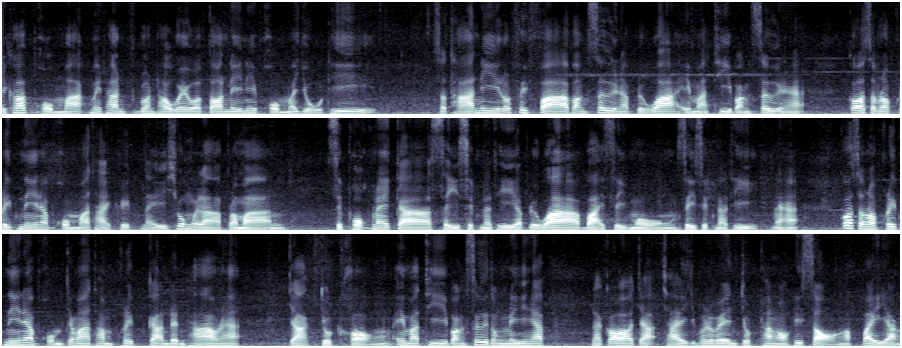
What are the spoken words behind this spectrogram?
ดีครับ ผมมาร์คเมทันฟุตบอลทาวเวลครับตอนนี้นี่ผมมาอยู่ที่สถานีรถไฟฟ้าบางซื่อนะครับหรือว่า MRT บางซื่อนะฮะก็สำหรับคลิปนี้นะผมมาถ่ายคลิปในช่วงเวลาประมาณ 16นาฬิกา40 นาทีครับหรือว่าบ่าย4โมง 40 นาทีนะฮะก็สำหรับคลิปนี้เนี่ยผมจะมาทำคลิปการเดินเท้านะฮะจากจุดของ MRT บางซื่อตรงนี้นะครับแล้วก็จะใช้บริเวณจุดทางออกที่2ครับไปยัง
